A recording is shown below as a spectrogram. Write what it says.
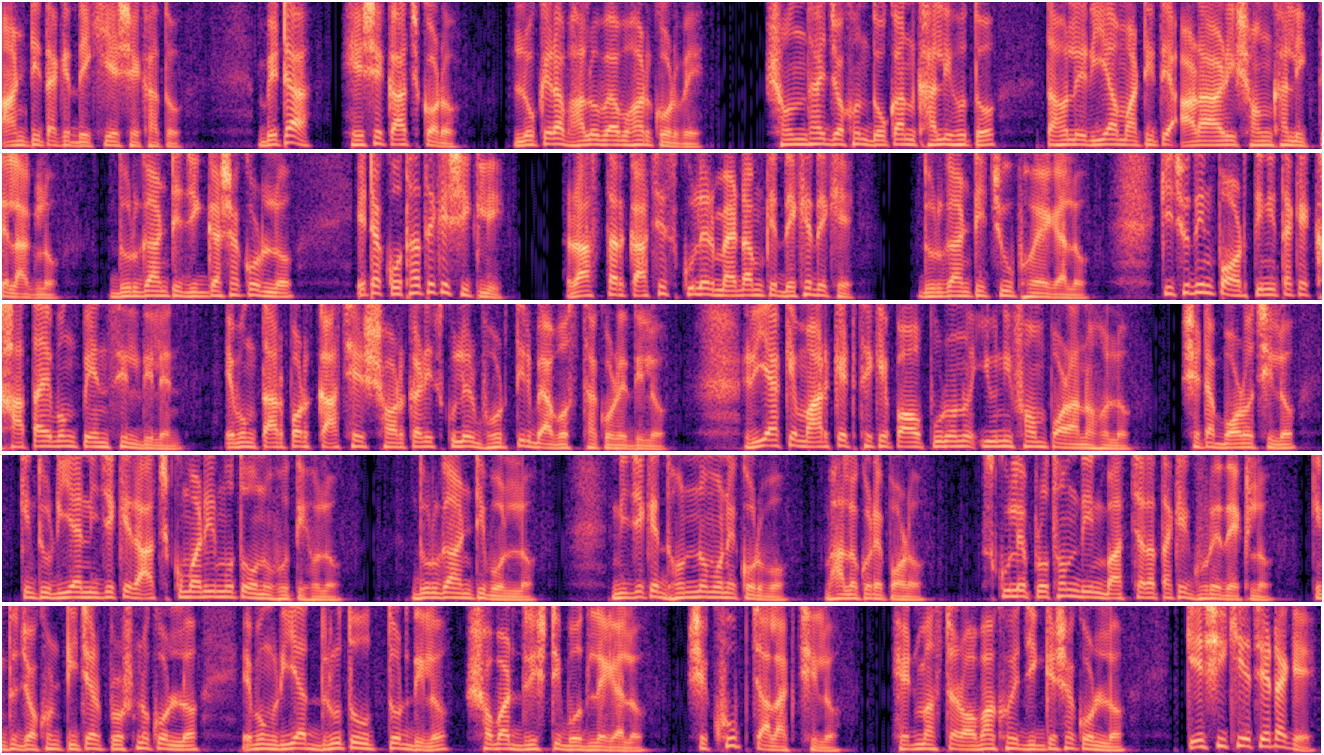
আন্টি তাকে দেখিয়ে শেখাতো, বেটা, হেসে কাজ করো, লোকেরা ভালো ব্যবহার করবে। সন্ধ্যায় যখন দোকান খালি হতো, তাহলে রিয়া মাটিতে আড়াআড়ি সংখ্যা লিখতে লাগল। দুর্গা আন্টি জিজ্ঞাসা করল, এটা কোথা থেকে শিখলি? রাস্তার কাছে স্কুলের ম্যাডামকে দেখে দেখে? দুর্গা আন্টি চুপ হয়ে গেল। কিছুদিন পর তিনি তাকে খাতা এবং পেন্সিল দিলেন এবং তারপর কাছের সরকারি স্কুলের ভর্তির ব্যবস্থা করে দিল। রিয়াকে মার্কেট থেকে পাওয়া পুরনো ইউনিফর্ম পরানো হলো। সেটা বড় ছিল, কিন্তু রিয়া নিজেকে রাজকুমারীর মতো অনুভূতি হলো। দুর্গা আন্টি বলল, নিজেকে ধন্য মনে করব, ভালো করে পড়ো। স্কুলে প্রথম দিন বাচ্চারা তাকে ঘুরে দেখল, কিন্তু যখন টিচার প্রশ্ন করল এবং রিয়া দ্রুত উত্তর দিল, সবার দৃষ্টি বদলে গেল। সে খুব চালাক ছিল। হেডমাস্টার অবাক হয়ে জিজ্ঞাসা করল, কে শিখিয়েছে এটাকে?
